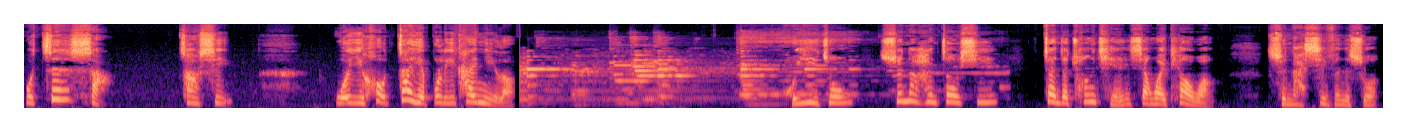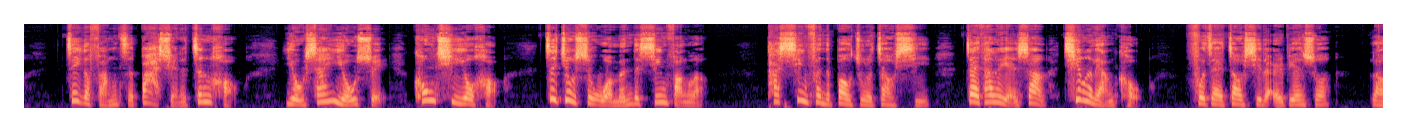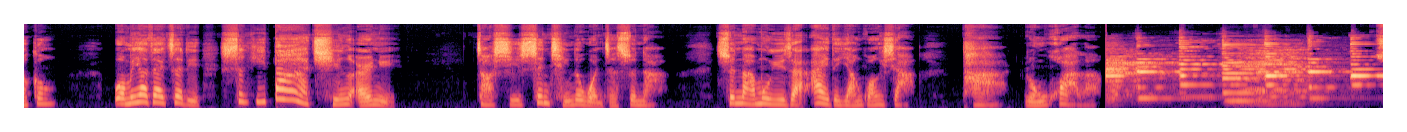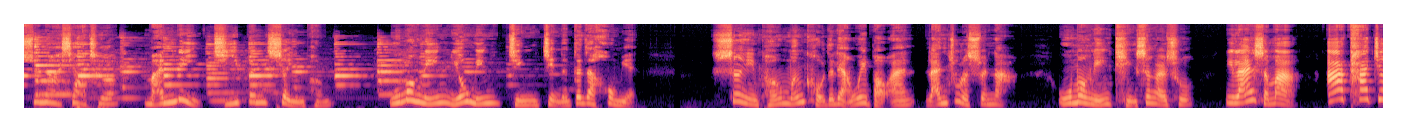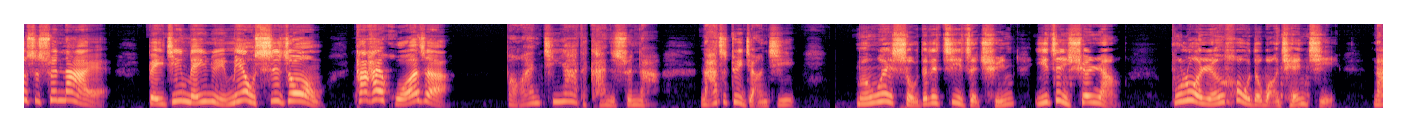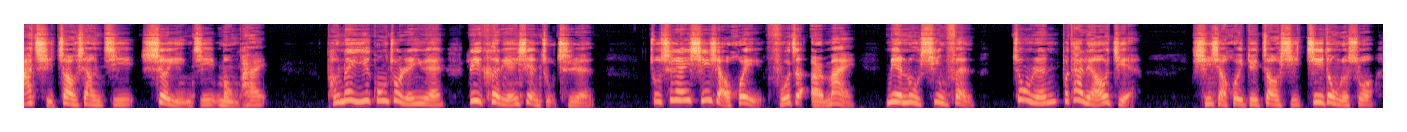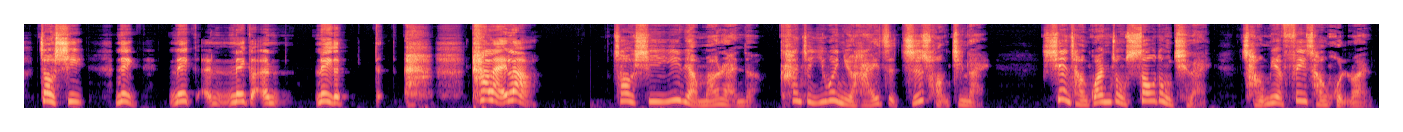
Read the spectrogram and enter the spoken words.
我真傻。”赵熙，我以后再也不离开你了。回忆中，孙娜和赵熙站在窗前向外眺望。孙娜兴奋地说。这个房子爸选的真好，有山有水，空气又好，这就是我们的新房了。他兴奋地抱住了赵熙，在他的脸上亲了两口，附在赵熙的耳边说：“老公，我们要在这里生一大群儿女。”赵熙深情地吻着孙娜，孙娜沐浴在爱的阳光下，她融化了。孙娜下车，蛮力急奔摄影棚。吴梦玲、刘明紧紧地跟在后面。摄影棚门口的两位保安拦住了孙娜。吴梦玲挺身而出：“你拦什么？啊，她就是孙娜，哎，北京美女没有失踪，她还活着。”保安惊讶地看着孙娜，拿着对讲机。门外守着的记者群一阵喧嚷，不落人后的往前挤，拿起照相机、摄影机猛拍。彭内一工作人员立刻连线主持人，主持人邢小慧扶着耳麦，面露兴奋。众人不太了解，邢小慧对赵熙激动地说：“赵熙，那、那、那个、嗯，那个，他来了。”赵熙一脸茫然的看着一位女孩子直闯进来，现场观众骚动起来，场面非常混乱。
